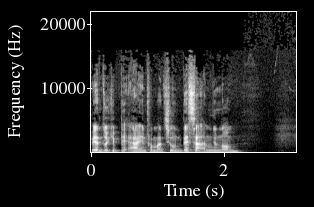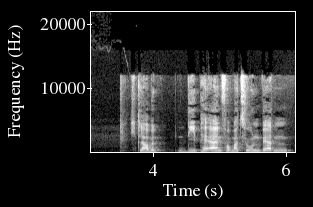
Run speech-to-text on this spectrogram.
werden solche PR-Informationen besser angenommen? Ich glaube, die PR-Informationen werden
